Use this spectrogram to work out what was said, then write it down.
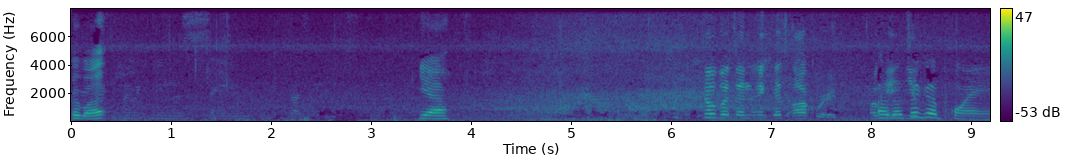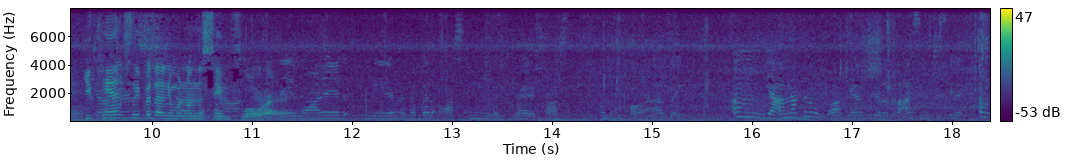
Or what? Kind of in the same residence. Yeah. No, but then it gets awkward. Okay, oh, that's you, a good point. You can't sleep with anyone on the same floor. They wanted me to hook up with Austin, who lives right across from the hall, and I was like, um, yeah, I'm not gonna walk out to go to class and just be like, oh,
